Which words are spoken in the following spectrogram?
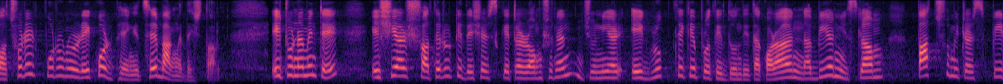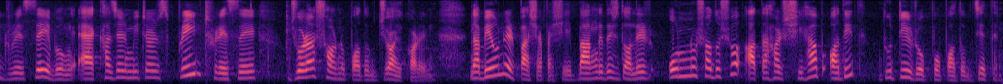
বছরের পুরনো রেকর্ড ভেঙেছে বাংলাদেশ দল। এই টুর্নামেন্টে এশিয়ার সতেরোটি দেশের স্কেটার অংশ নেন। জুনিয়র এ গ্রুপ থেকে প্রতিদ্বন্দ্বিতা করা নাবিয়ান ইসলাম পাঁচশো মিটার স্পিড রেসে এবং এক হাজার মিটার স্প্রিন্ট রেসে জোড়া স্বর্ণপদক জয় করেন। নাবিয়নের পাশাপাশি বাংলাদেশ দলের অন্য সদস্য আতাহার শিহাব অদিত দুটি রৌপ্য পদক জেতেন।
